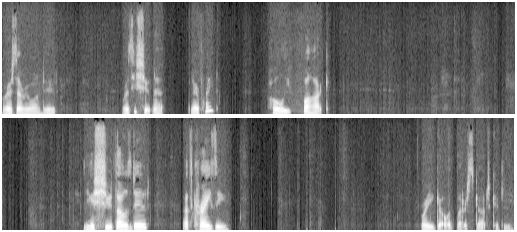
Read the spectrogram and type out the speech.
Where's everyone, dude? Where's he shooting at? An airplane? Holy fuck. You can shoot those, dude? That's crazy. Where you going, butterscotch cookie?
